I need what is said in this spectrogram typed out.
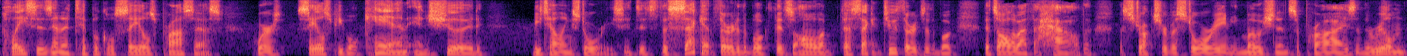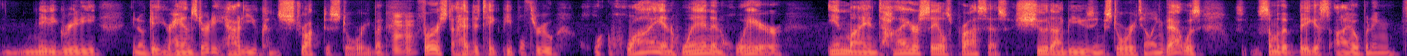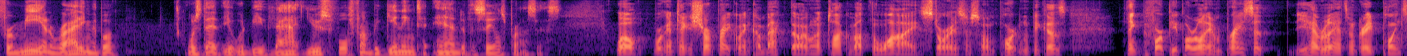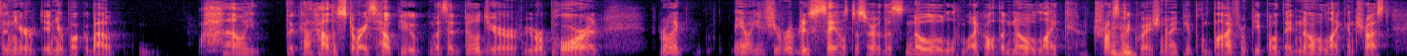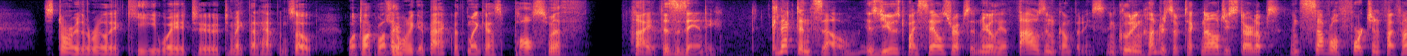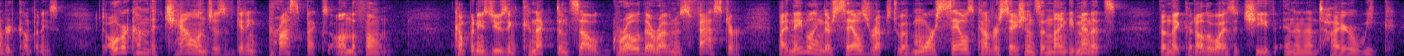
places in a typical sales process where salespeople can and should be telling stories. It's, it's the second third of the book that's all the second two thirds of the book that's all about the how, the, the structure of a story and emotion and surprise and the real nitty gritty. You know, get your hands dirty. How do you construct a story? But mm-hmm. first, I had to take people through wh- why and when and where in my entire sales process should I be using storytelling. That was some of the biggest eye opening for me in writing the book was that it would be that useful from beginning to end of the sales process. Well, we're going to take a short break. When we come back, though, I want to talk about the why stories are so important because I think before people really embrace it, you have really had some great points in your in your book about how the how the stories help you. Like I said, build your your rapport and really, you know, if you reduce sales to sort of this no, what I call the know like trust mm-hmm. equation, right? People buy from people they know, like, and trust. Stories are really a key way to to make that happen. So want to talk about sure. that when we get back with my guest, Paul Smith. Hi, this is Andy. Connect and Sell is used by sales reps at nearly a thousand companies, including hundreds of technology startups and several Fortune 500 companies, to overcome the challenges of getting prospects on the phone. Companies using Connect and Sell grow their revenues faster by enabling their sales reps to have more sales conversations in 90 minutes than they could otherwise achieve in an entire week.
